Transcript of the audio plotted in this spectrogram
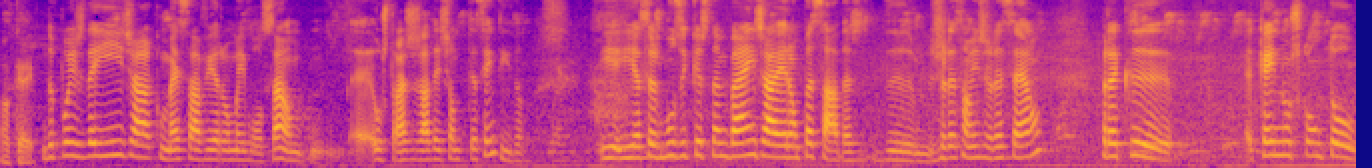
Ok. Depois daí já começa a haver uma evolução, eh, os trajes já deixam de ter sentido. E, e, essas músicas também já eram passadas de geração em geração para que quem nos contou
